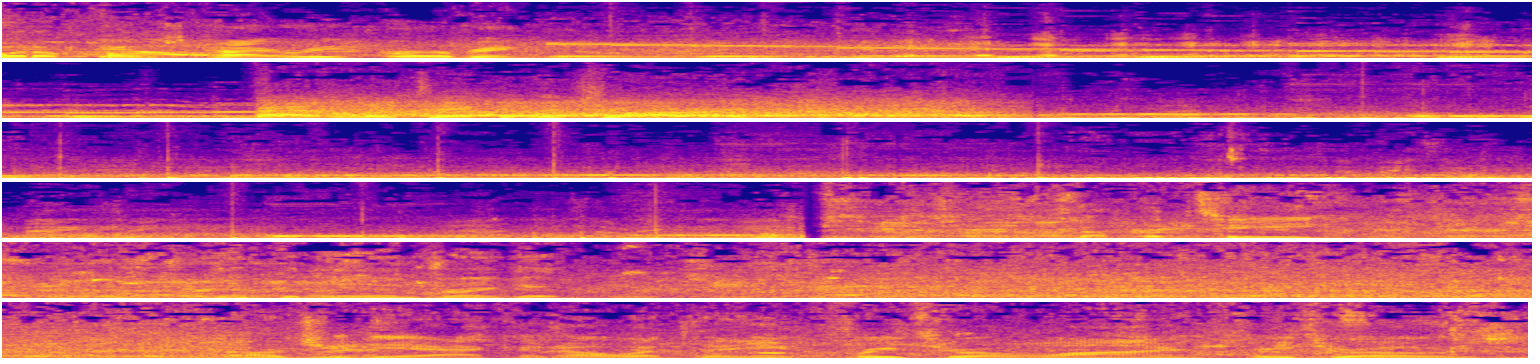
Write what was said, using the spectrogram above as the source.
with a foul. Kyrie Irving. Badly taking the charge. Tea. Dip it in, drink it. Arcidiacono at the free throw line. Free throws.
